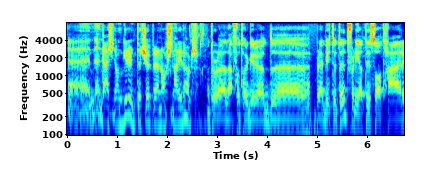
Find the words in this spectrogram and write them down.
eh det er ikke noen grunn til å kjøpe den aksjen her i dag. Jeg tror det er derfor Torger Rød eh, ble byttet ut? Fordi at de så at her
